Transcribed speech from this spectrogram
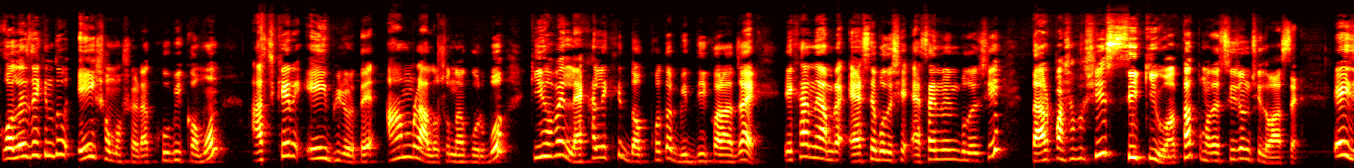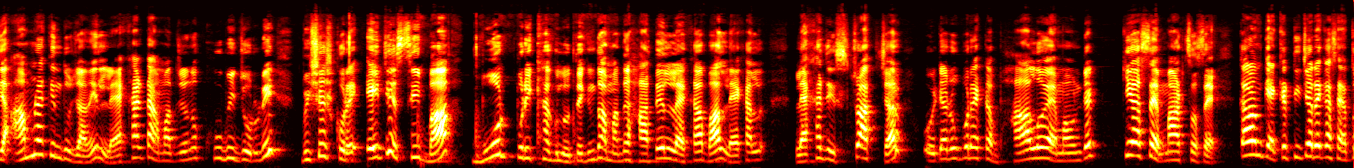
কলেজে কিন্তু এই সমস্যাটা খুবই কমন আজকের এই ভিডিওতে আমরা আলোচনা করব কীভাবে লেখালেখির দক্ষতা বৃদ্ধি করা যায়। এখানে আমরা অ্যাসে বলেছি অ্যাসাইনমেন্ট বলেছি, তার পাশাপাশি সিকিউ অর্থাৎ তোমাদের সৃজনশীল আছে। এই যে আমরা কিন্তু জানি লেখাটা আমাদের জন্য খুবই জরুরি, বিশেষ করে এইচএসসি বা বোর্ড পরীক্ষাগুলোতে কিন্তু আমাদের হাতের লেখা বা লেখা লেখা যে স্ট্রাকচার ওইটার উপরে একটা ভালো অ্যামাউন্টের কি আছে? মার্কস আছে। কারণ কি, একটা টিচারের কাছে এত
